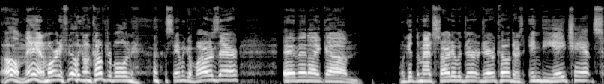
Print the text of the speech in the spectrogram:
oh man, I'm already feeling uncomfortable. And Sammy Guevara's there, and then like um, we get the match started with Jer- Jericho. There's NDA chants.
